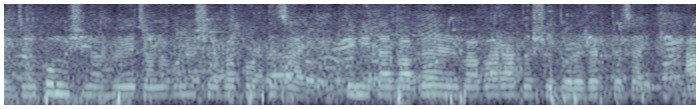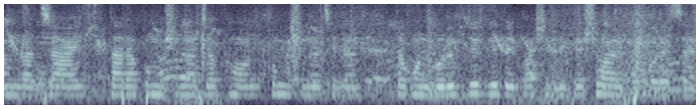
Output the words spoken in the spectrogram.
একজন কমিশনার হয়ে জনগণের সেবা করতে চায়। তিনি তার বাবার বাবার আদর্শ ধরে রাখতে চায়। আমরা চাই তারা কমিশনার যখন কমিশনার ছিলেন তখন গরিব দুঃখীদের পাশে থেকে সহায়তা করেছেন।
